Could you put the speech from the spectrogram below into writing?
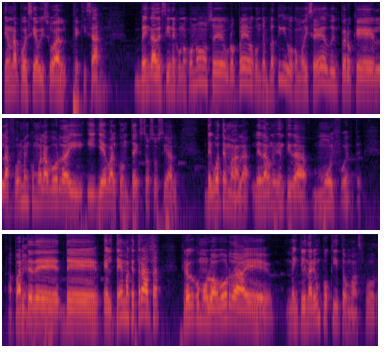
tiene una poesía visual que quizás venga de cine que uno conoce, europeo, contemplativo, como dice Edwin, pero que la forma en cómo él aborda y, lleva al contexto social de Guatemala le da una identidad muy fuerte. Aparte de, de, el tema que trata, creo que como lo aborda, eh, me inclinaría un poquito más por,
